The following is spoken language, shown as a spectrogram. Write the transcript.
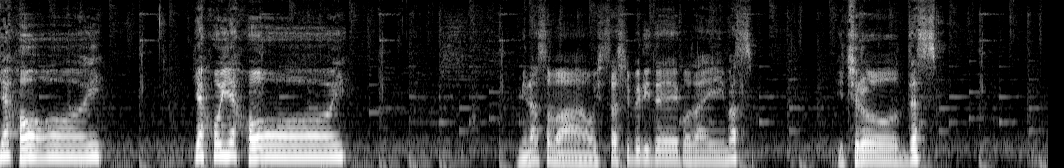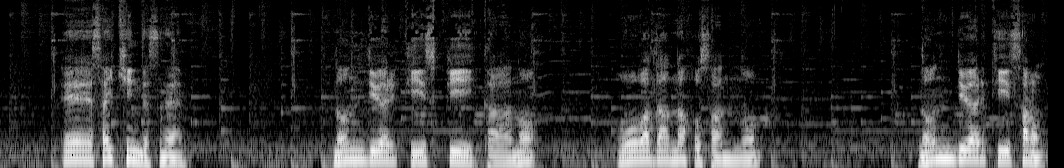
やっほーい。やっほいやっほーい。皆様お久しぶりでございます。一郎です。えー、最近ですねノンデュアリティスピーカーの大和田菜穂さんのノンデュアリティサロン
